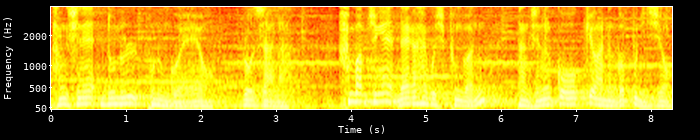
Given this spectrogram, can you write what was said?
당신의 눈을 보는 거예요. 로자나. 한밤중에 내가 하고 싶은 건 당신을 꼭 껴안는 것 뿐이죠.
